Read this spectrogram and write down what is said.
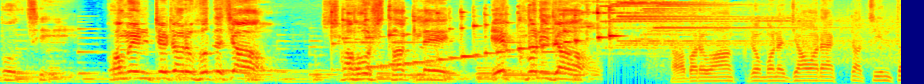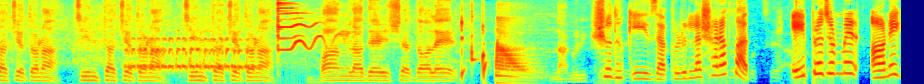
বলছি কমেন্টেটর হতে চাও, সাহস থাকলে এক্ষুনি যাও। আবারও আক্রমণে যাওয়ার একটা চিন্তা চেতনা চিন্তা চেতনা চিন্তা চেতনা বাংলাদেশ দলের। শুধু কি জাফরুল্লাহ শারাফাত? এই প্রজন্মের অনেক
